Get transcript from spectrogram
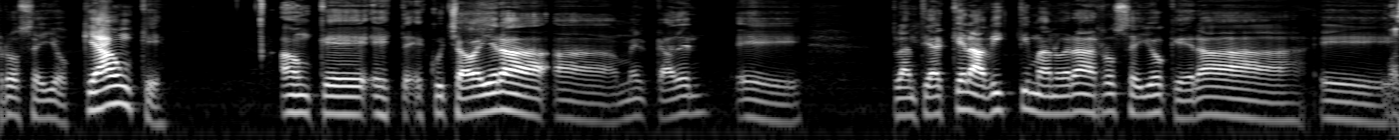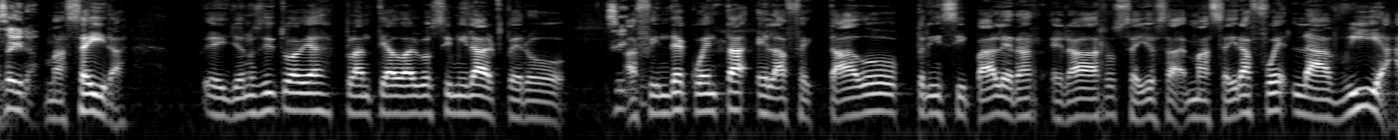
Rosselló. Que aunque, aunque este, escuchaba ayer a, a Mercader eh, plantear que la víctima no era Rosselló, que era eh, Maceira. Maceira. Eh, yo no sé si tú habías planteado algo similar, pero Sí. a fin de cuentas el afectado principal era, era Rosselló. O sea, Maceira fue la vía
